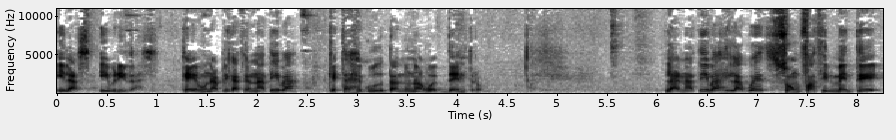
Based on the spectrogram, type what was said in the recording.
y las híbridas. Que es una aplicación nativa que está ejecutando una web dentro. Las nativas y las web son fácilmente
